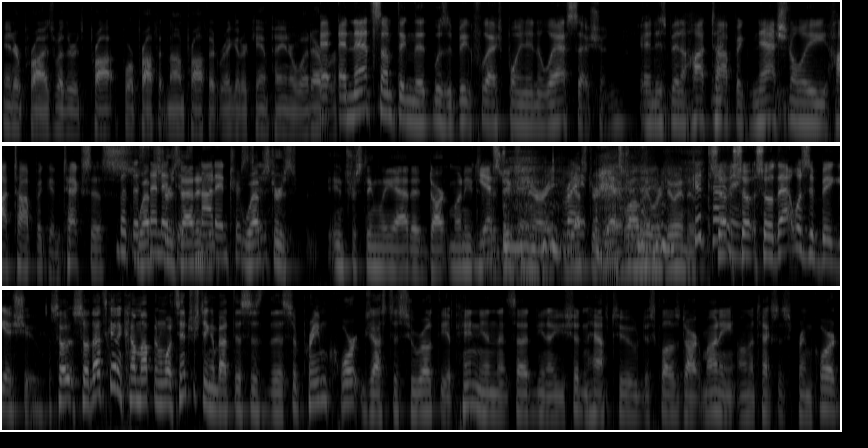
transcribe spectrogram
enterprise, whether it's pro- for-profit, nonprofit, regular campaign, or whatever. A- And that's something that was a big flashpoint in the last session and has been a hot topic nationally, hot topic in Texas. But the Senate is added not interested. Webster's interestingly added dark money to Yesterday. the dictionary Right. yesterday, while they were doing this. Good so, so, so that was a big issue. So, so that's going to come up. And what's interesting about this is the Supreme Court justice who wrote the opinion that said, you know, you shouldn't have to disclose dark money on the Texas Supreme Court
